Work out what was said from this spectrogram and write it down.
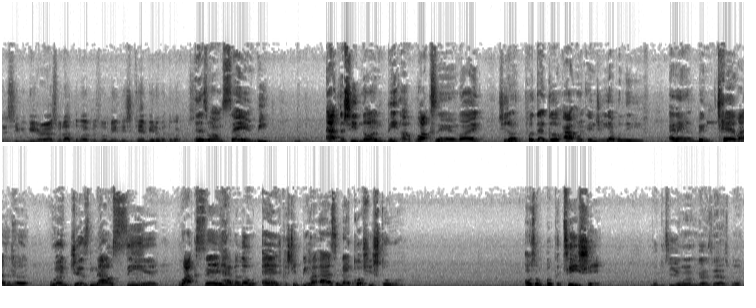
That she could beat her ass without the weapons. What means she can't beat her with the weapons? That's what I'm saying. We after she done beat up Roxanne, right? She done put that girl out on injury, I believe, and then been terrorizing her. We're just now seeing Roxanne have a little edge because she beat her ass in that grocery store on some Booker T shit. Booker T the one who got his ass whooped.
